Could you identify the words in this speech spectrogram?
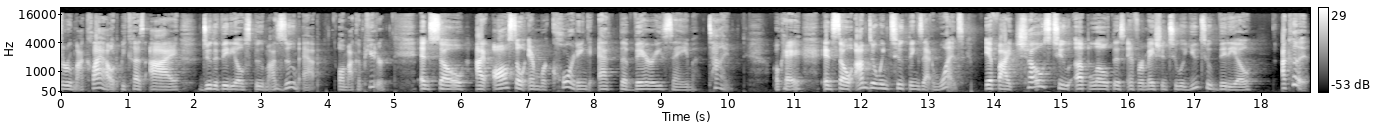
through my cloud because I do the videos through my Zoom app on my computer. And so I also am recording at the very same time. Okay. And so I'm doing two things at once. If I chose to upload this information to a YouTube video, I could.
